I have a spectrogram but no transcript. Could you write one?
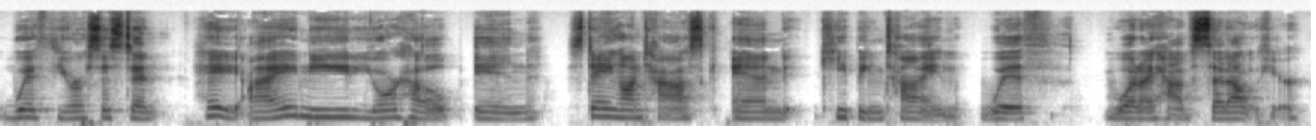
with your assistant. Hey, I need your help in staying on task and keeping time with what I have set out here.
